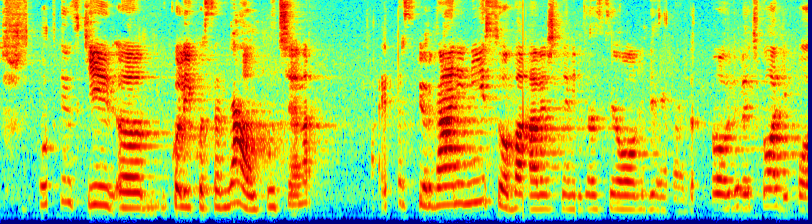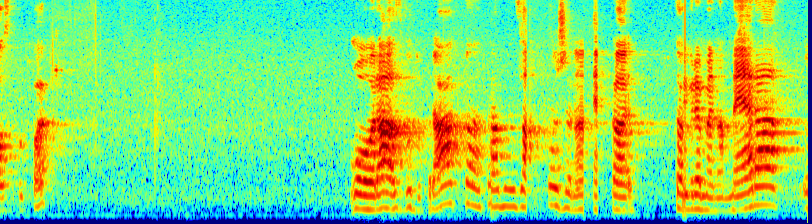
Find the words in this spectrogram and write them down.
Suštinski, koliko sam ja upućena, švajcarski organi nisu obavešteni da se ovdje, da se ovdje već vodi postupak o razvodu braka, tamo je zatražena neka privremena mera. E,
